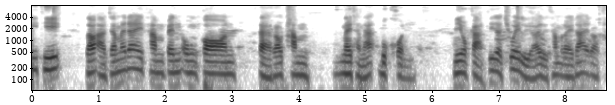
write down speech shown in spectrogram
นิธิ เราอาจจะไม่ได้ทำเป็นองค์กร แต่เราทำในฐานะบุคคล มีโอกาสที่จะช่วยเหลือหรือทำอะไรได้เราท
